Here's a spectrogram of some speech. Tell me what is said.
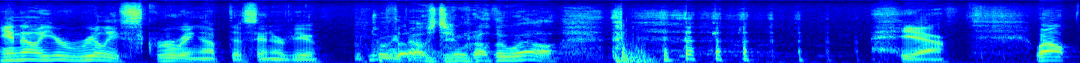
You know, you're really screwing up this interview. I thought I was doing rather well. yeah. Well,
